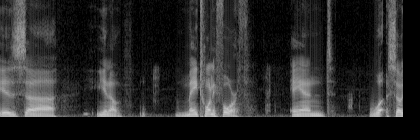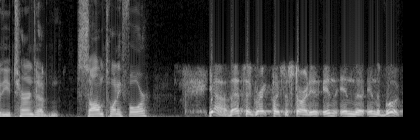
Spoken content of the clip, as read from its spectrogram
is uh, you know May twenty fourth, and what? So do you turn to Psalm twenty four? Yeah, that's a great place to start. In in the in the book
